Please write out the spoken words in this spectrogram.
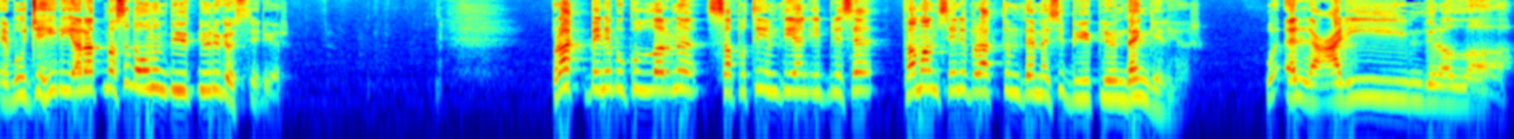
Ebu Cehil'i yaratması da onun büyüklüğünü gösteriyor. Bırak beni bu kullarını sapıtayım diyen iblise tamam seni bıraktım demesi büyüklüğünden geliyor. Bu el alimdir Allah.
